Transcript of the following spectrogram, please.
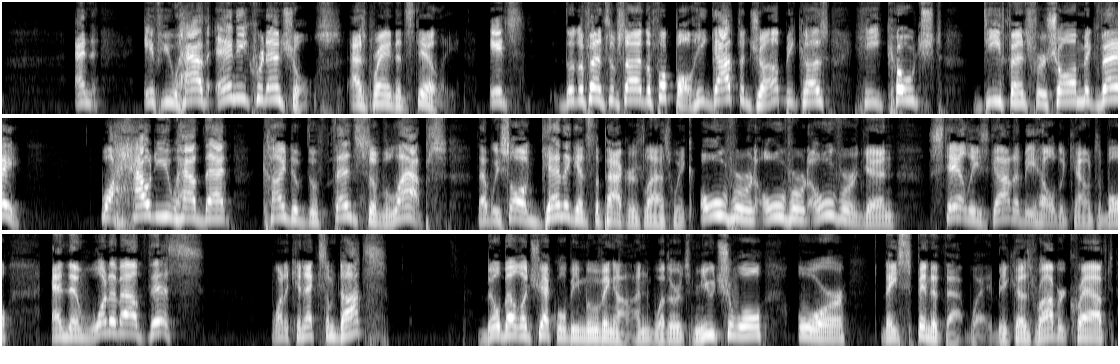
And if you have any credentials as Brandon Staley, it's the defensive side of the football. He got the job because he coached defense for Sean McVay. Well, how do you have that kind of defensive lapse that we saw again against the Packers last week? Over and over and over again, Staley's got to be held accountable. And then what about this? Want to connect some dots? Bill Belichick will be moving on, whether it's mutual or they spin it that way because Robert Kraft,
